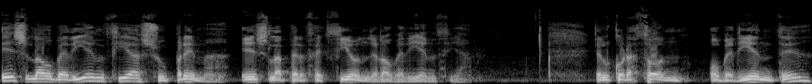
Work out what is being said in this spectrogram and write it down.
Es la obediencia suprema, es la perfección de la obediencia. El corazón obediente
